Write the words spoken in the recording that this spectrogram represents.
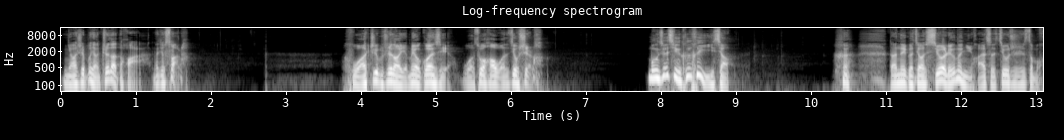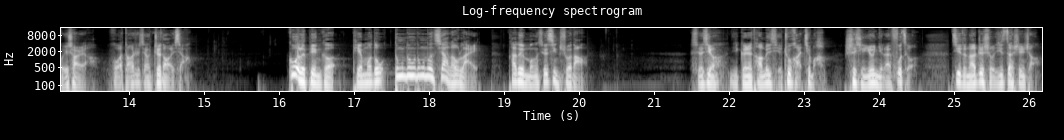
你要是不想知道的话，那就算了。我知不知道也没有关系，我做好我的就是了。”孟学庆嘿嘿一笑：“哼，但那个叫徐若玲的女孩子究竟是怎么回事呀？我倒是想知道一下。”过了片刻，田默东咚咚咚的下楼来，他对孟学庆说道。学庆，你跟着他们一起出海去吧，事情由你来负责。记得拿着手机在身上，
